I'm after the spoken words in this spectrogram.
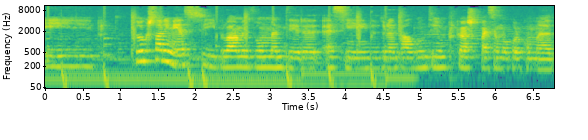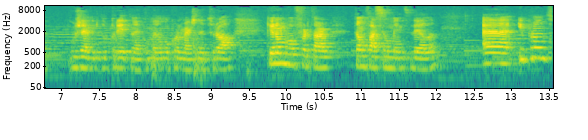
e estou a gostar imenso e provavelmente vou-me manter assim ainda durante algum tempo porque eu acho que vai ser uma cor como a, o género do preto, não é? como é uma cor mais natural, que eu não me vou fartar tão facilmente dela. Uh, e pronto,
